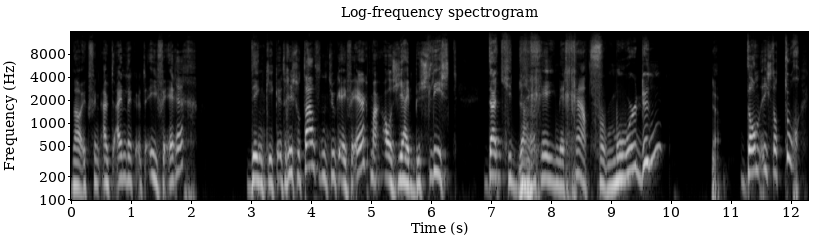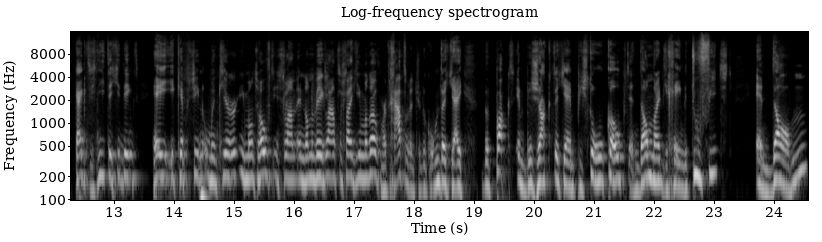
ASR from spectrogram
Nou, ik vind uiteindelijk het even erg. Denk ik. Het resultaat is natuurlijk even erg. Maar als jij beslist dat je Ja, diegene gaat vermoorden. Dan is dat toch. Kijk, het is niet dat je denkt. hé, hey, ik heb zin om een keer iemands hoofd in te slaan. en dan een week later slaat je iemand over. Maar het gaat er natuurlijk om dat jij bepakt en bezakt. dat jij een pistool koopt. en dan naar diegene toe fietst. En dan.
